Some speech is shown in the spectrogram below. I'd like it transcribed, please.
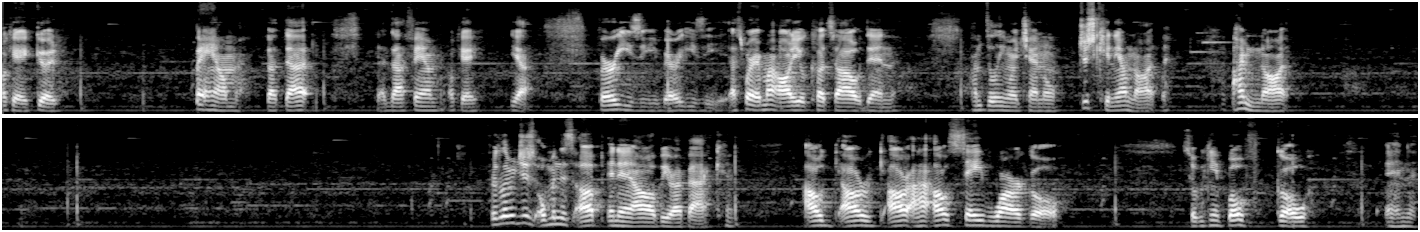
Okay, good. Bam! Got that. Got that, fam. Okay, yeah. Very easy, very easy. That's why if my audio cuts out, then I'm deleting my channel. Just kidding, I'm not. I'm not. First, let me just open this up, and then I'll be right back. I'll I'll I'll I'll save Wargo, so we can both go and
